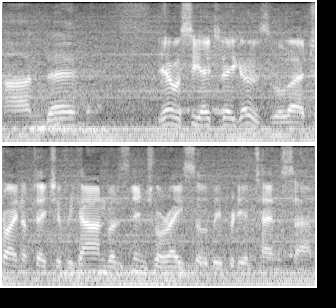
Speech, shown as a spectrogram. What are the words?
and uh, yeah, we'll see how today goes. We'll uh, try and update you if we can, but it's an inshore race, so it'll be pretty intense. Um,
